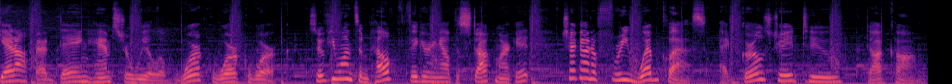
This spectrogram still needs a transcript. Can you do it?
get off that dang hamster wheel of work, work, work. So if you want some help figuring out the stock market, check out a free web class at girlstrade2.com.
